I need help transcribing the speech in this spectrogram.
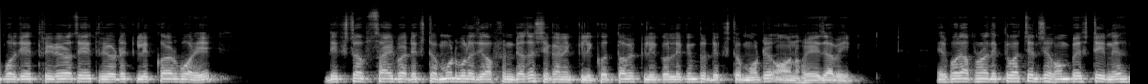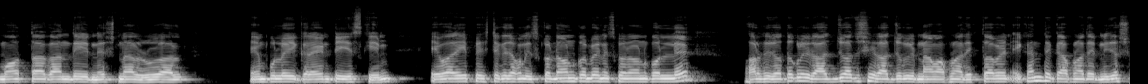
উপরে যে থ্রি ডট আছে থ্রি ডটে ক্লিক করার পরে ডেস্কটপ সাইড বা ডেস্কটপ মোড বলে যে অপশনটি আছে, সেখানে ক্লিক করতে হবে। ক্লিক করলে কিন্তু ডেস্কটপ মোডে অন হয়ে যাবে। এরপরে আপনারা দেখতে পাচ্ছেন, সে হোম পেজটি Mahatma Gandhi national rural employee guarantee scheme এবার এই পেজটাকে যখন স্ক্রল ডাউন করবেন স্ক্রল ডাউন করলে ভারতের যতগুলি রাজ্য আছে, সেই রাজ্যগুলির নাম আপনারা দেখতে পাবেন। এখান থেকে আপনাদের নিজস্ব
